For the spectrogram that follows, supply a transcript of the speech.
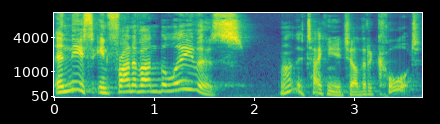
And this in front of unbelievers. Right? They're taking each other to court.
